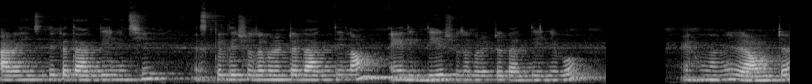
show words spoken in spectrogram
আড়াই ইঞ্চিতে একটা দাগ দিয়ে নিচ্ছি। স্কেল দিয়ে সোজা করে একটা দাগ দিলাম। এই দিক দিয়ে সোজা করে একটা দাগ দিয়ে নেব। এখন আমি রাউন্ডটা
